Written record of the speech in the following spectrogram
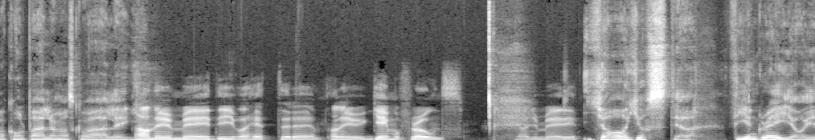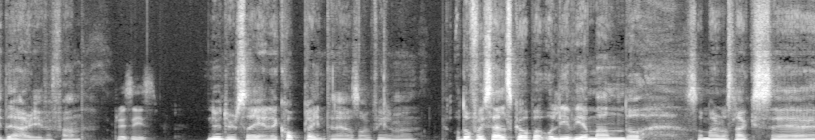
har koll på heller om jag ska vara ärlig. Han är ju med i, vad heter det, han är ju Game of Thrones. Han är ju med i, Ja, just ja. Theon Greyjoy, det är ju för fan. precis. Nu när du säger det, det kopplar inte när jag såg filmen. Och då får vi sällskap av Olivia Munn då, som är någon slags eh,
